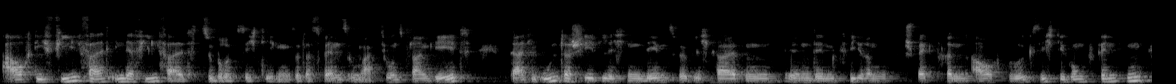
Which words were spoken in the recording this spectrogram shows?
auch die Vielfalt in der Vielfalt zu berücksichtigen, sodass wenn es um Aktionsplan geht, da die unterschiedlichen Lebenswirklichkeiten in den queeren Spektren auch Berücksichtigung finden.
